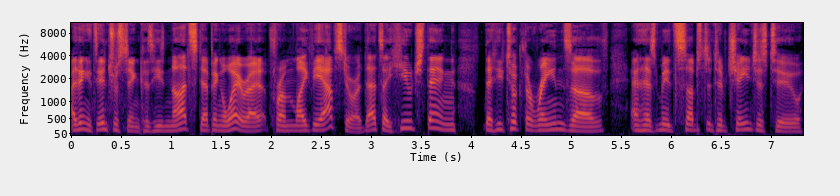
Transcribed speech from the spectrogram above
I think it's interesting because he's not stepping away right from like the App Store. That's a huge thing that he took the reins of and has made substantive changes to.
